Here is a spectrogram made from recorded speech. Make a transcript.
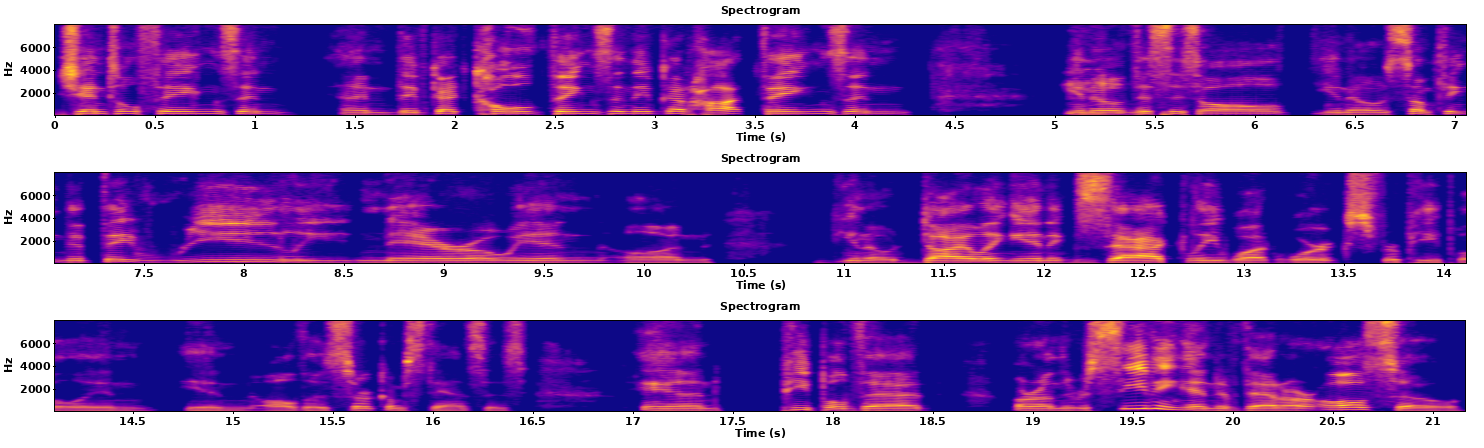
gentle things and and they've got cold things and they've got hot things and you know Mhm. this is all you know something that they really narrow in on you know dialing in exactly what works for people in in all those circumstances and people that are on the receiving end of that are also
